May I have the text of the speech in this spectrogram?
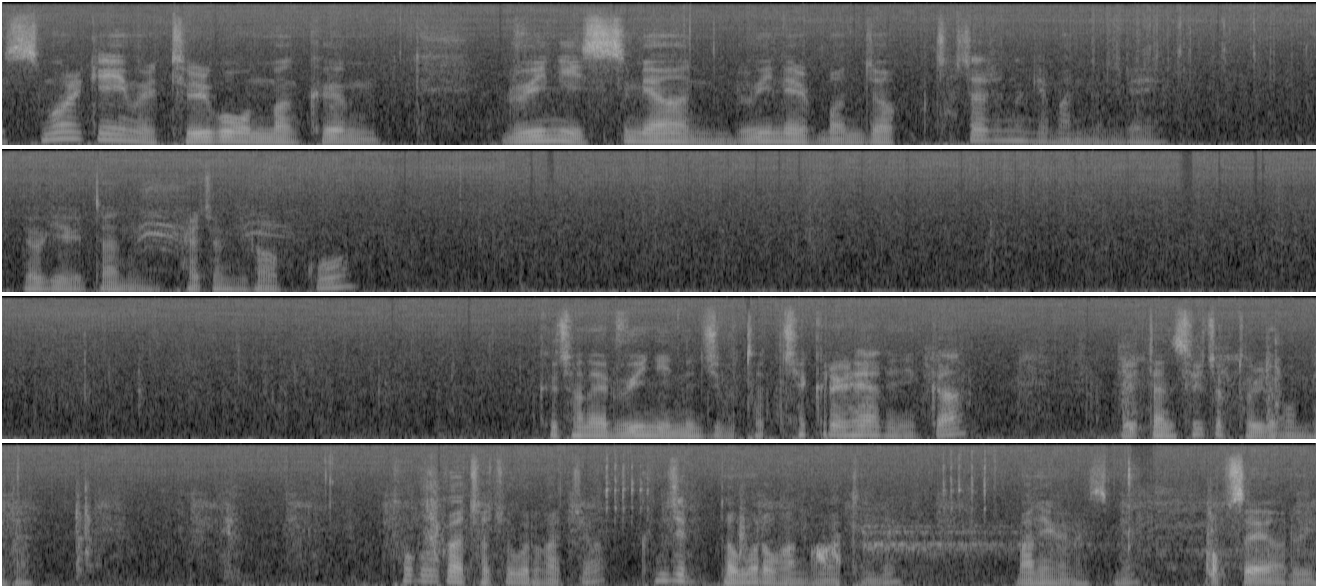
스몰 게임을 들고 온 만큼 루인이 있으면 루인을 먼저 찾아주는 게 맞는데 여기 일단 발전기가 없고 그 전에 루인이 있는지부터 체크를 해야 되니까 일단 슬쩍 돌려봅니다. 토구가 저쪽으로 갔죠? 큰집 너머로 간것 같은데? 만약에 갔으면 없어요 루인.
